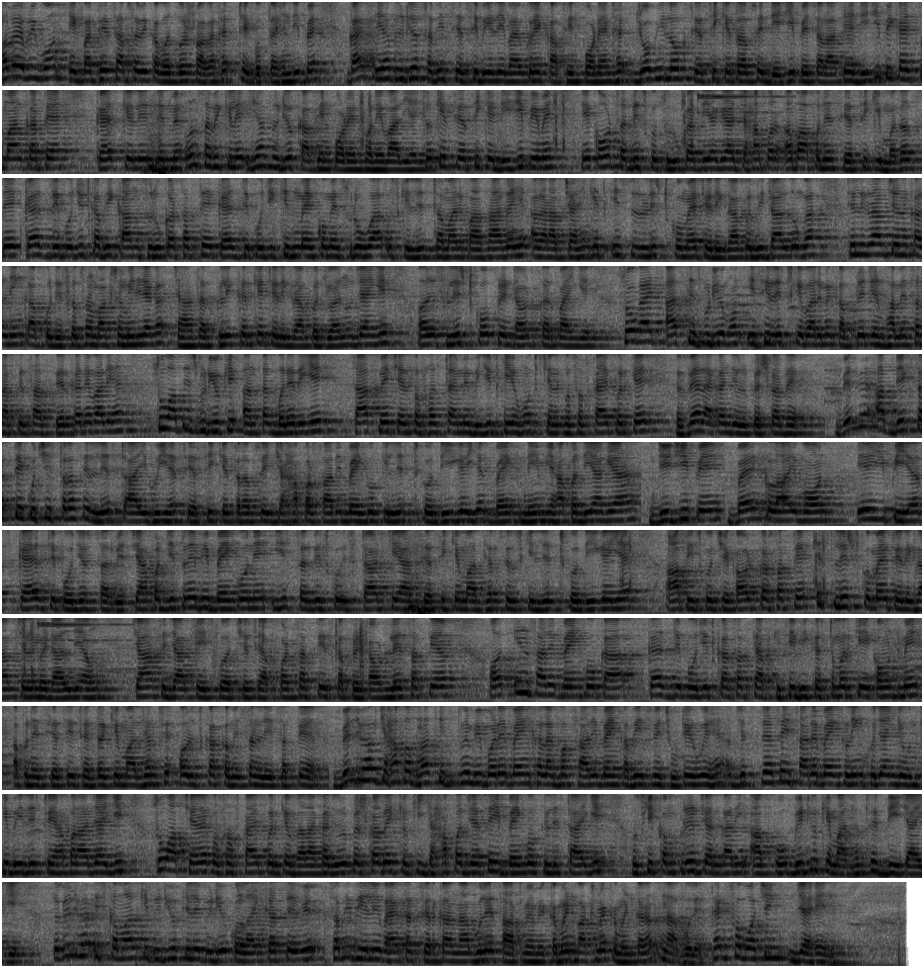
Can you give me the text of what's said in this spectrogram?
Hello everyone एक बार फिर से आप सभी का बहुत बहुत स्वागत है, ठीक गुप्ता हिंदी पे। गाइस यह वीडियो सभी C S C B L के लिए काफ़ी इंपॉर्टेंट है। जो भी लोग सी की तरफ़ से डीजी पे चलाते हैं डीजीपी का इस्तेमाल करते हैं कैश के लेन देन में उन सभी के लिए यह वीडियो काफ़ी इंपॉर्टेंट होने वाली है, क्योंकि सी के डीजीपी में एक और सर्विस को शुरू कर दिया गया, जहाँ पर अब आप अपने सी की मदद से कैश डिपोजिट का भी काम शुरू कर सकते हैं। कैश डिपोजिट किन बैंकों में शुरू हुआ, उसकी लिस्ट हमारे पास आ गई है। अगर आप चाहेंगे तो इस लिस्ट को मैं टेलीग्राम पर भी डाल दूँगा। टेलीग्राम चैनल का लिंक आपको डिस्क्रिप्शन बॉक्स में मिल जाएगा, जहाँ से आप क्लिक करके टेलीग्राम पर ज्वाइन हो जाएँगे और इस लिस्ट को प्रिंट आउट कर पाएँगे। सो so गाइज़ आज की इस वीडियो में हम इसी लिस्ट के बारे में कंप्लीट इन्फॉर्मेशन आपके साथ शेयर करने वाले हैं। सो so आप इस वीडियो के अंत तक बने रहिए। साथ में चैनल पर फ़र्स्ट टाइम में विज़िट किए हों तो चैनल को सब्सक्राइब करके वेल आइकन ज़रूर प्रेस कर दें। बिल में आप देख सकते हैं, कुछ इस तरह से लिस्ट आई हुई है सी के तरफ़ से, जहाँ पर सारे बैंकों की लिस्ट को दी गई है। बैंक नेम यहाँ पर दिया गया है। Digi bank live on AEPS cash deposit service यहाँ पर जितने भी बैंकों ने इस सर्विस को स्टार्ट किया है के माध्यम से उसकी लिस्ट को दी गई है। आप इसको चेकआउट कर सकते हैं। इस लिस्ट को मैं टेलीग्राम चैनल में डाल दिया हूँ। जहाँ से जाके इसको अच्छे से आप पढ़ सकते हैं, इसका प्रिंटआउट ले सकते हैं। और इन सारे बैंकों का कैश डिपॉजिट कर सकते हैं। आप किसी भी कस्टमर के अकाउंट में अपने सी सेंटर के माध्यम से और इसका कमीशन ले सकते हैं। बिल विभाग जहाँ पर भारत के जितने भी बड़े बैंक है, लगभग सारे बैंक अभी इसमें छूटे हुए हैं। जिस जैसे ही सारे बैंक लिंक हो जाएँगे, उनकी भी लिस्ट यहाँ पर आ जाएगी। सो आप चैनल को सब्सक्राइब करके बेलाइका ज़रूर प्रेस कर दें, क्योंकि यहाँ पर जैसे ही बैंकों की लिस्ट आएगी, उसकी कंप्लीट जानकारी आपको वीडियो के माध्यम से दी जाएगी। तो बिल भाई इस कमाल की वीडियो के लिए वीडियो को लाइक करते हुए सभी बेली भाई तक शेयर करना ना भूलें। साथ में हमें कमेंट बॉक्स में कमेंट करना ना भूलें। थैंक्स फॉर वॉचिंग जय हिंद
